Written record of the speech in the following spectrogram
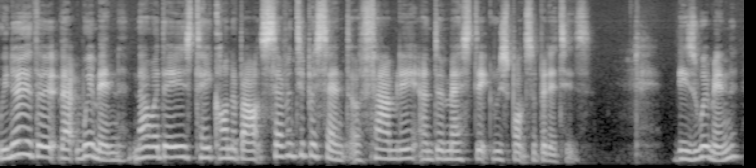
We know that, that women nowadays take on about 70% of family and domestic responsibilities. These women,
